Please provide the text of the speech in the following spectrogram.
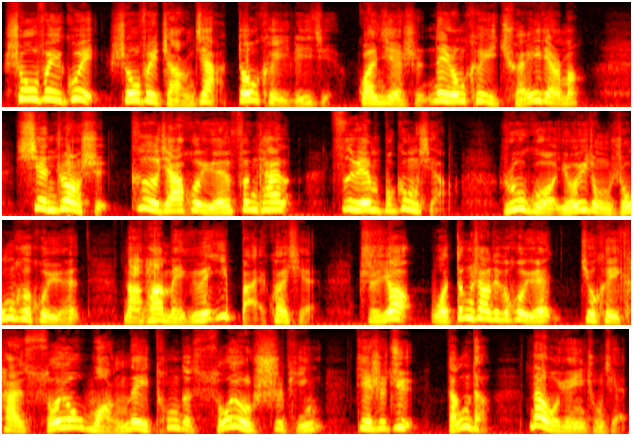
收费贵、收费涨价都可以理解，关键是内容可以全一点吗？现状是各家会员分开了，资源不共享。如果有一种融合会员，哪怕每个月一百块钱。只要我登上这个会员，就可以看所有网内通的所有视频、电视剧等等，那我愿意充钱。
